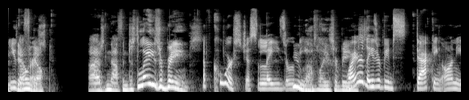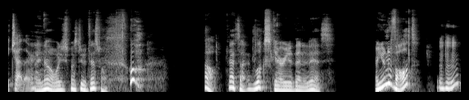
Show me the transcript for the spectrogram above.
You go first. go. Ah, there's nothing, just laser beams. Of course, just laser You beams. You love laser beams. Why are laser beams stacking on each other? I know. What are you supposed to do with this one? Oh, that's not. It looks scarier than it is. Are you in a vault? Mm-hmm.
